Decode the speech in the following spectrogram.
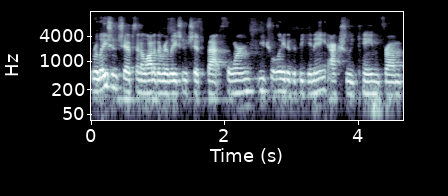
relationships and a lot of the relationships that formed mutual aid at the beginning actually came from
